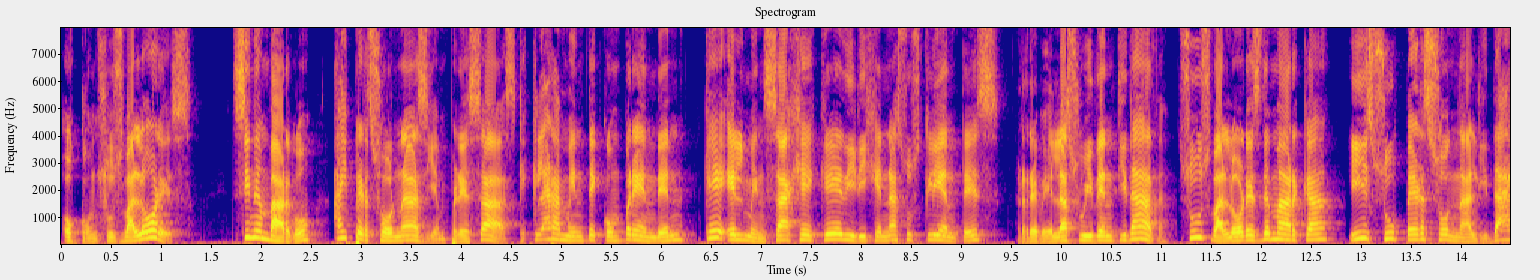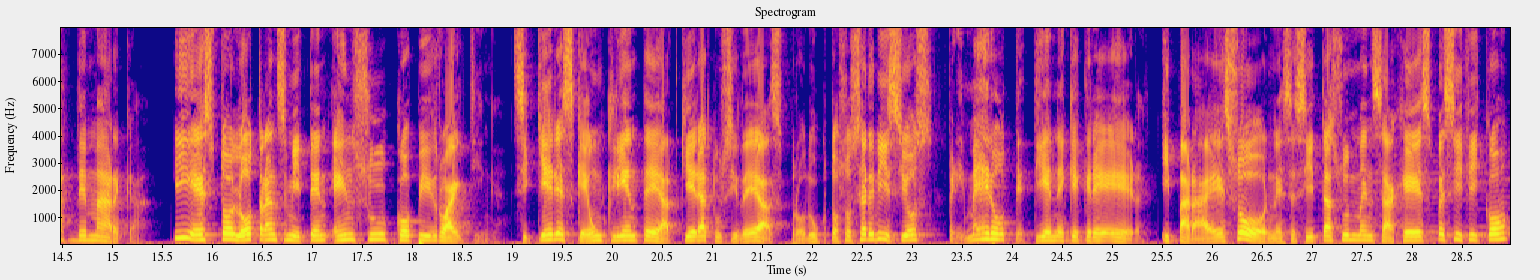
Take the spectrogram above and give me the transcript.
o con sus valores. Sin embargo, hay personas y empresas que claramente comprenden que el mensaje que dirigen a sus clientes revela su identidad, sus valores de marca y su personalidad de marca. Y esto lo transmiten en su copywriting. Si quieres que un cliente adquiera tus ideas, productos o servicios, primero te tiene que creer. Y para eso necesitas un mensaje específico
